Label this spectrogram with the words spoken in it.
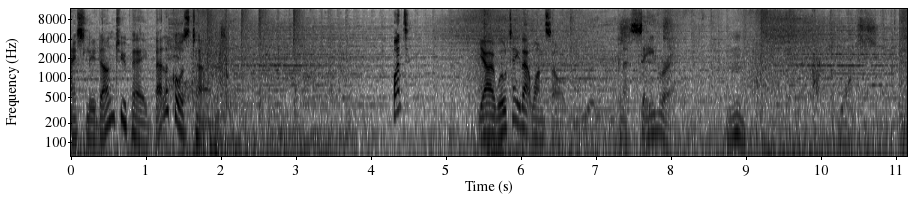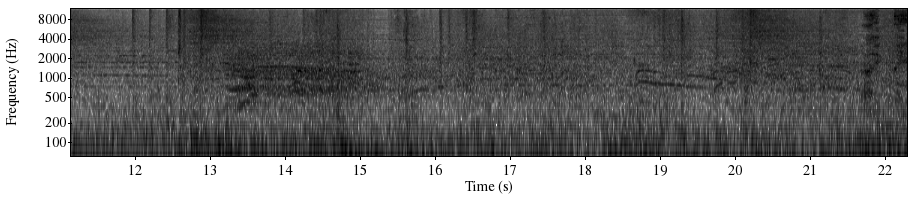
Nicely done, Toupe. Be'lakor's turn. What? Yeah, I will take that one soul. Gonna savor it. Mm. I may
